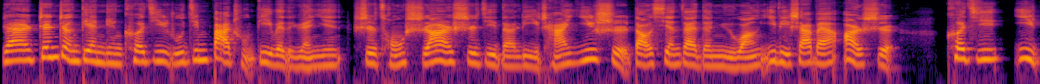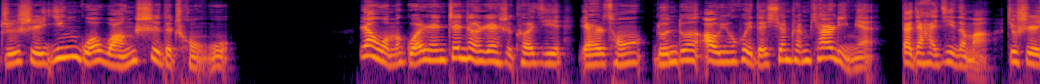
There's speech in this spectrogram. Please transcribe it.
然而，真正奠定柯基如今霸宠地位的原因，是从十二世纪的理查一世到现在的女王伊丽莎白二世，柯基一直是英国王室的宠物。让我们国人真正认识柯基，也是从伦敦奥运会的宣传片里面，大家还记得吗？就是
